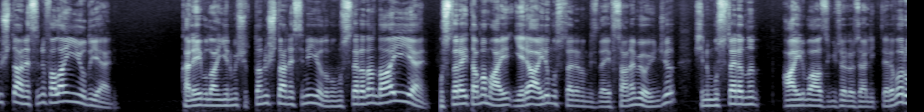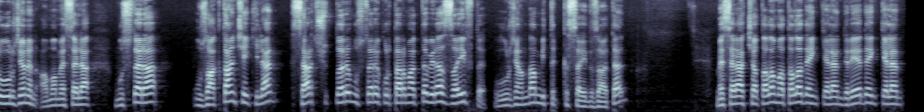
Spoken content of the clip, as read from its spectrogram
3 tanesini falan yiyordu yani. Kaleyi bulan 20 şuttan 3 tanesini yiyordu. Bu Muslera'dan daha iyi yani. Muslera'yı tamam ay- yeri ayrı Muslera'nın bizde efsane bir oyuncu. Şimdi Muslera'nın ayrı bazı güzel özellikleri var Uğurcan'ın. Ama mesela Muslera uzaktan çekilen sert şutları Muslera kurtarmakta biraz zayıftı. Uğurcan'dan bir tık kısaydı zaten. Mesela çatala matala denk gelen, direğe denk gelen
